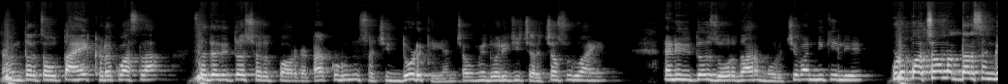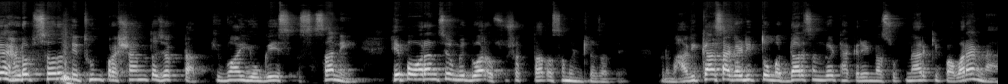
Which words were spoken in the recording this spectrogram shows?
त्यानंतर चौथा आहे खडकवासला. सध्या तिथं शरद पवार गटाकडून सचिन दोडके यांच्या उमेदवारीची चर्चा सुरू आहे. त्यांनी तिथं जोरदार मोर्चेबांधणी केली आहे. पुढे पाचवा मतदारसंघ हडपसर. तिथून प्रशांत जगताप किंवा योगेश ससाने हे पवारांचे उमेदवार असू शकतात असं म्हटलं जाते पण महाविकास आघाडीत तो मतदारसंघ ठाकरेंना सुटणार की पवारांना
